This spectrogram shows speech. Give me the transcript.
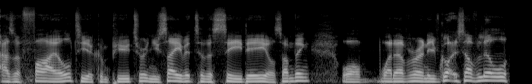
as a file to your computer, and you save it to the CD or something or whatever, and you've got yourself a little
